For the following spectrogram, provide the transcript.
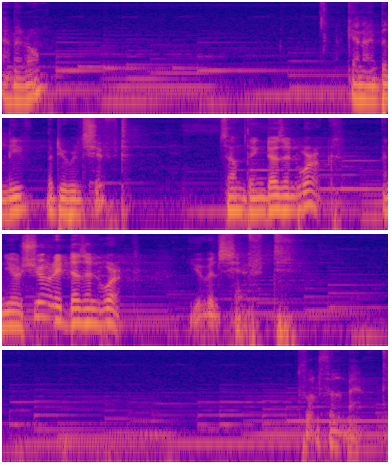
Am I wrong? Can I believe that you will shift? Something doesn't work and you're sure it doesn't work, you will shift. Fulfillment,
